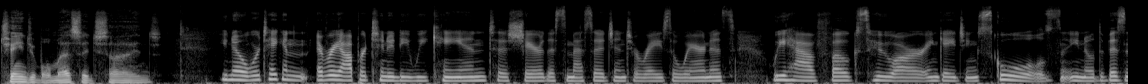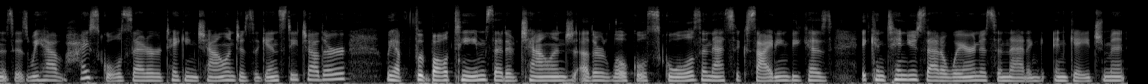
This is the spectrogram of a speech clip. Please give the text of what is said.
changeable message signs. You know, we're taking every opportunity we can to share this message and to raise awareness. We have folks who are engaging schools, you know, the businesses. We have high schools that are taking challenges against each other. We have football teams that have challenged other local schools, and that's exciting because it continues that awareness and that en- engagement.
